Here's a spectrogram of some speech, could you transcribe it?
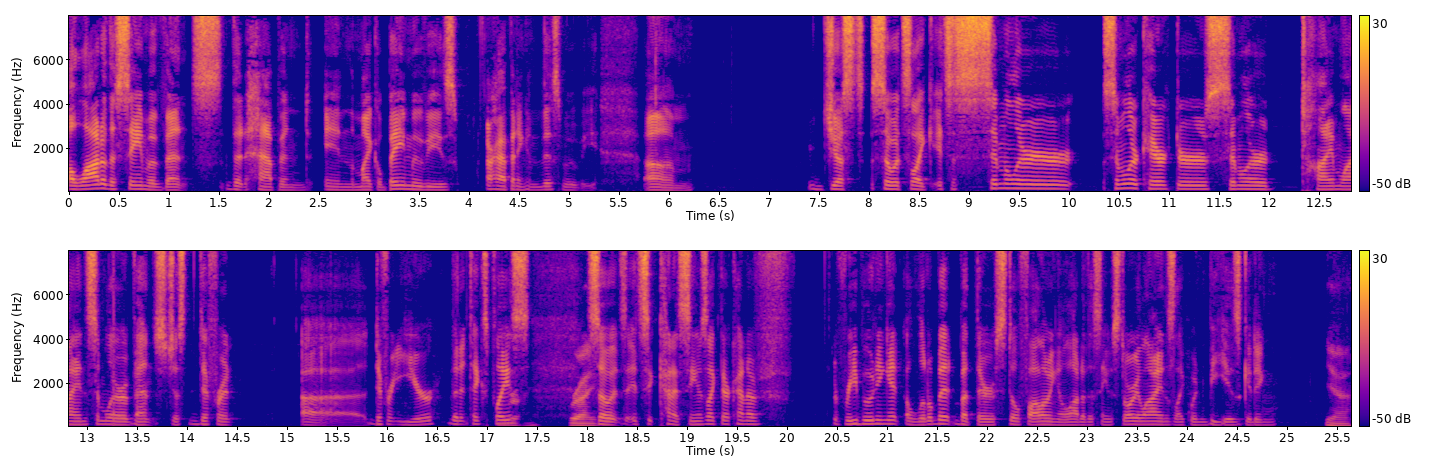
a lot of the same events that happened in the Michael Bay movies are happening in this movie. Um, just so it's like it's a similar similar characters, similar timeline, similar events, just different uh different year that it takes place. right. So it's, it's it kind of seems like they're kind of rebooting it a little bit, but they're still following a lot of the same storylines. Like when B is getting, yeah.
